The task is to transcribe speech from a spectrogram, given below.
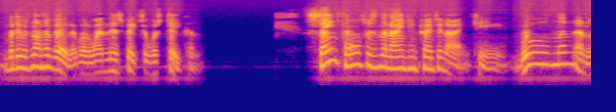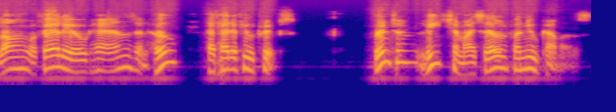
but he was not available when this picture was taken. Stainforth was in the 1929 team. Boothman and Long were fairly old hands, and Hope had had a few trips. Brinton, Leach, and myself were newcomers.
